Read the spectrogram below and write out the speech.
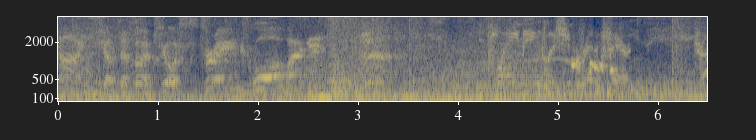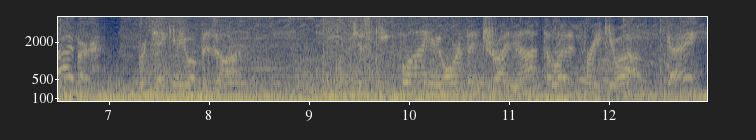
I shall divert your strange war wagon. Plain English, Renfair. Driver, we're taking you up his arm. Just keep flying north and try not to let it freak you out, okay?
